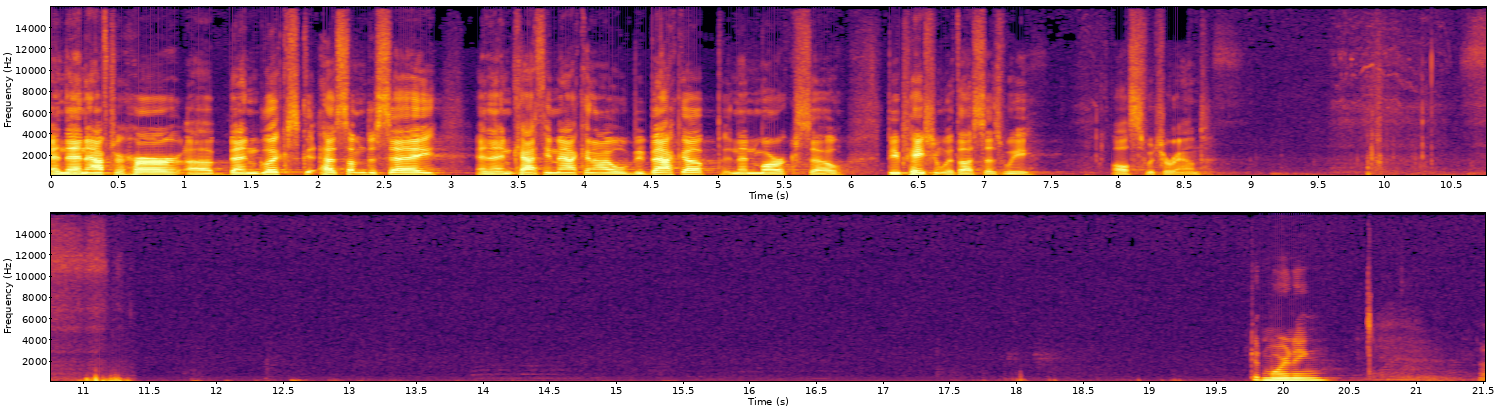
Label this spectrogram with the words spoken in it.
And then after her, uh, Ben Glick has something to say. And then Kathy Mack and I will be back up. And then Mark. So be patient with us as we I'll switch around. Good morning. Uh,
